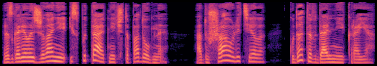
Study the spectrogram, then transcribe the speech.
разгорелось желание испытать нечто подобное, а душа улетела куда-то в дальние края.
